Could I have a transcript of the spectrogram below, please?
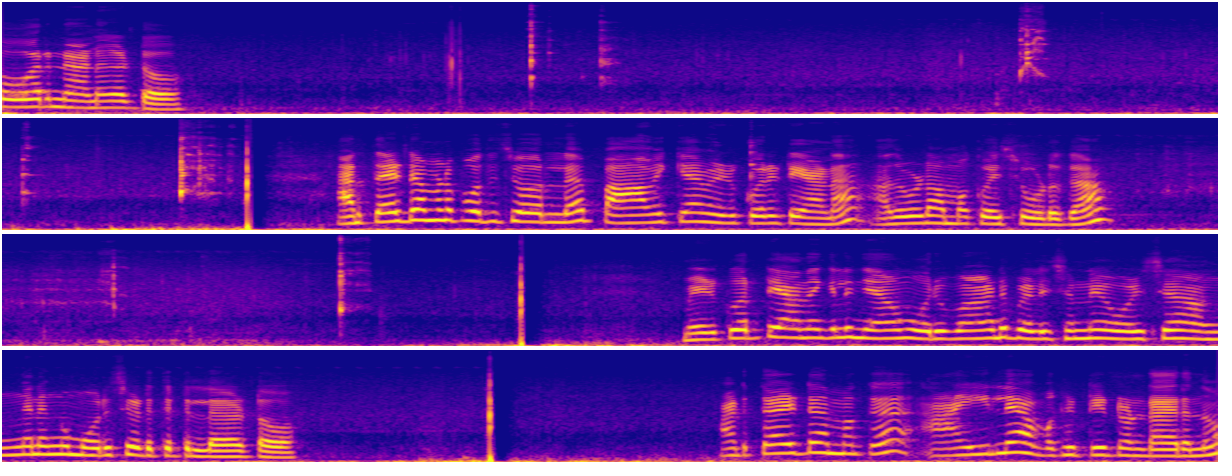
തോരനാണ് കേട്ടോ. അടുത്തായിട്ട് നമ്മുടെ പൊതിച്ചോറിൽ പാവയ്ക്ക മെഴുക്കുരട്ടിയാണ് അതുകൂടെ നമുക്ക് വെച്ച് കൊടുക്കാം. മെഴുക്കുരട്ടി ആണെങ്കിൽ ഞാൻ ഒരുപാട് വെളിച്ചെണ്ണ ഒഴിച്ച് അങ്ങനെ അങ്ങ് മുറിച്ചെടുത്തിട്ടില്ല കേട്ടോ. അടുത്തായിട്ട് നമുക്ക് അയില കിട്ടിയിട്ടുണ്ടായിരുന്നു.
